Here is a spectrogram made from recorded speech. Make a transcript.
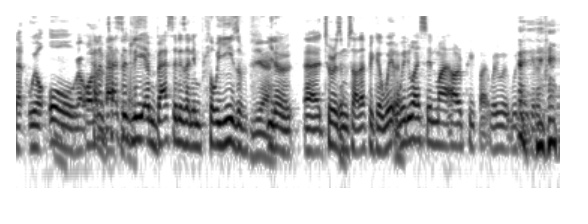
that we're all, We're all kind ambassadors. of tacitly ambassadors and employees of, Yeah. you know, uh, Tourism South Africa, where, where do I send my RP file? Where, where, where do I get it?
